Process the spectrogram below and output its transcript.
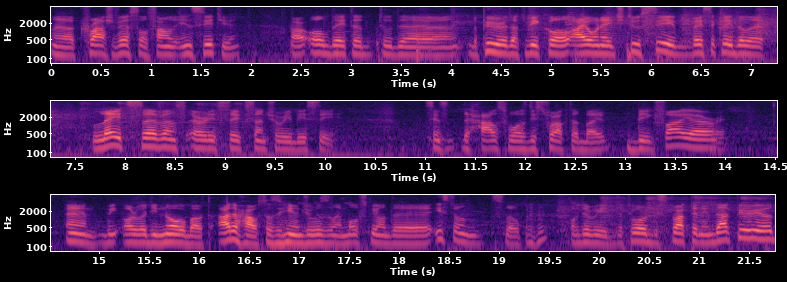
uh, crushed vessel found in situ, are all dated to the, the period that we call Iron Age 2C, basically the late 7th, early 6th century BC. Since the house was destructed by big fire, Right. and we already know about other houses here in Jerusalem, mostly on the eastern slope Mhm. of the ridge, that were destructed in that period.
